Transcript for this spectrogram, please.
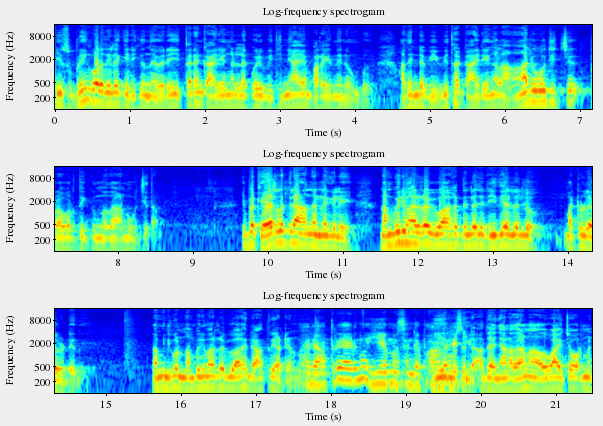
ഈ സുപ്രീം കോടതിയിലേക്ക് ഇരിക്കുന്നവർ ഇത്തരം കാര്യങ്ങളിലൊക്കെ ഒരു വിധിന്യായം പറയുന്നതിന് മുമ്പ് അതിന്റെ വിവിധ കാര്യങ്ങൾ ആലോചിച്ച് പ്രവർത്തിക്കുന്നതാണ് ഉചിതം. ഇപ്പോൾ കേരളത്തിലാണെന്നുണ്ടെങ്കിൽ നമ്പൂരിമാരുടെ വിവാഹത്തിന്റെ രീതിയല്ലല്ലോ മറ്റുള്ളവരുടേത്. നം- എനിക്ക് തോന്നുന്നു നമ്പൂരിമാരുടെ വിവാഹം രാത്രി ആ രാത്രിയായിരുന്നു ഇ എം എസിന്റെ ഇ എം എസിന്റെ അതെ ഞാൻ അതാണ് അത് വായിച്ച ഓർമ്മ.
